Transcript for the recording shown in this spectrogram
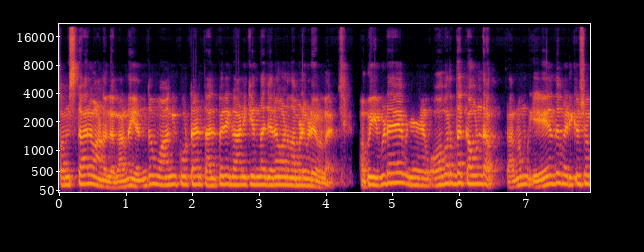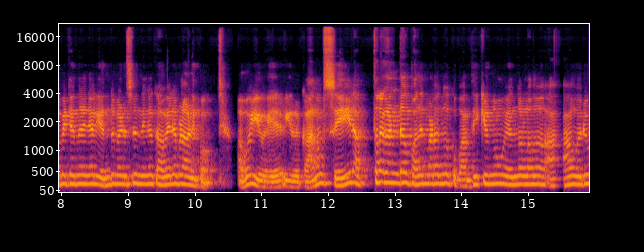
സംസ്കാരമാണല്ലോ. കാരണം എന്തും വാങ്ങിക്കൂട്ടാൻ താല്പര്യം കാണിക്കുന്ന ജനമാണ് നമ്മുടെ ഇവിടെ ഉള്ളത് അപ്പൊ ഇവിടെ ഓവർ ദ കൗണ്ടർ കാരണം ഏത് മെഡിക്കൽ ഷോപ്പിൽ ചെന്ന് കഴിഞ്ഞാൽ എന്ത് മെഡിസിൻ നിങ്ങൾക്ക് അവൈലബിൾ ആണ് ഇപ്പോൾ അപ്പോൾ കാരണം സെയിൽ അത്ര കണ്ട് പതിന്മടങ്ങ് വർദ്ധിക്കുന്നു എന്നുള്ളത് ആ ഒരു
